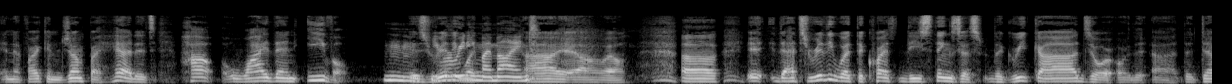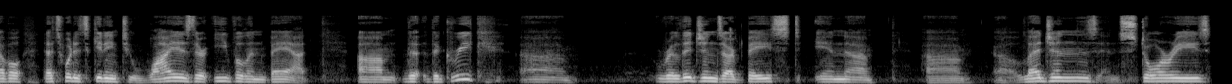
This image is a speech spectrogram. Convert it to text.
and if I can jump ahead it's how why then evil is Mm-hmm. you were really reading what, my mind. Ah, yeah, well uh, it, that's really what the quest these things the Greek gods or or the uh, the devil that's what it's getting to why is there evil and bad um, the the Greek um, religions are based in uh, um, uh, legends and stories,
